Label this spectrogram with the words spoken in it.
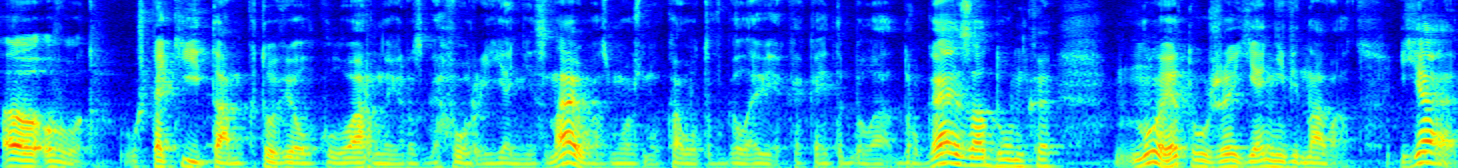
вот. Уж какие там, кто вел кулуарные разговоры, я не знаю. Возможно, у кого-то в голове какая-то была другая задумка. Но это уже я не виноват. Я,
